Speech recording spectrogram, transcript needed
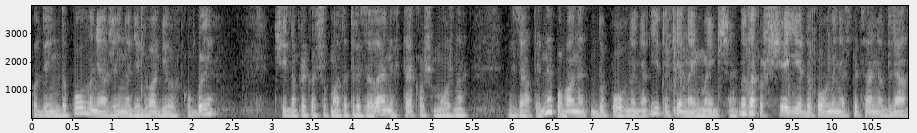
один доповнення, адже іноді два білих куби. Чи, наприклад, щоб мати три зелених, також можна взяти. Непогане доповнення. І таке найменше. Ну, також ще є доповнення спеціально для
